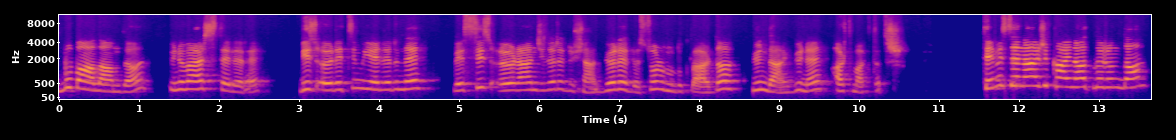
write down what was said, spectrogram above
Bu bağlamda üniversitelere, biz öğretim üyelerine ve siz öğrencilere düşen görev ve sorumluluklar da günden güne artmaktadır. Temiz enerji kaynaklarından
